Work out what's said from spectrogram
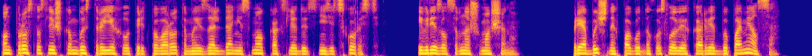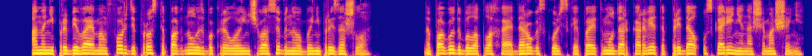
Он просто слишком быстро ехал перед поворотом и из-за льда не смог как следует снизить скорость и врезался в нашу машину. При обычных погодных условиях корвет бы помялся, а на непробиваемом форде просто погнулось бы крыло, и ничего особенного бы не произошло. Но погода была плохая, дорога скользкая, поэтому удар корвета придал ускорение нашей машине.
